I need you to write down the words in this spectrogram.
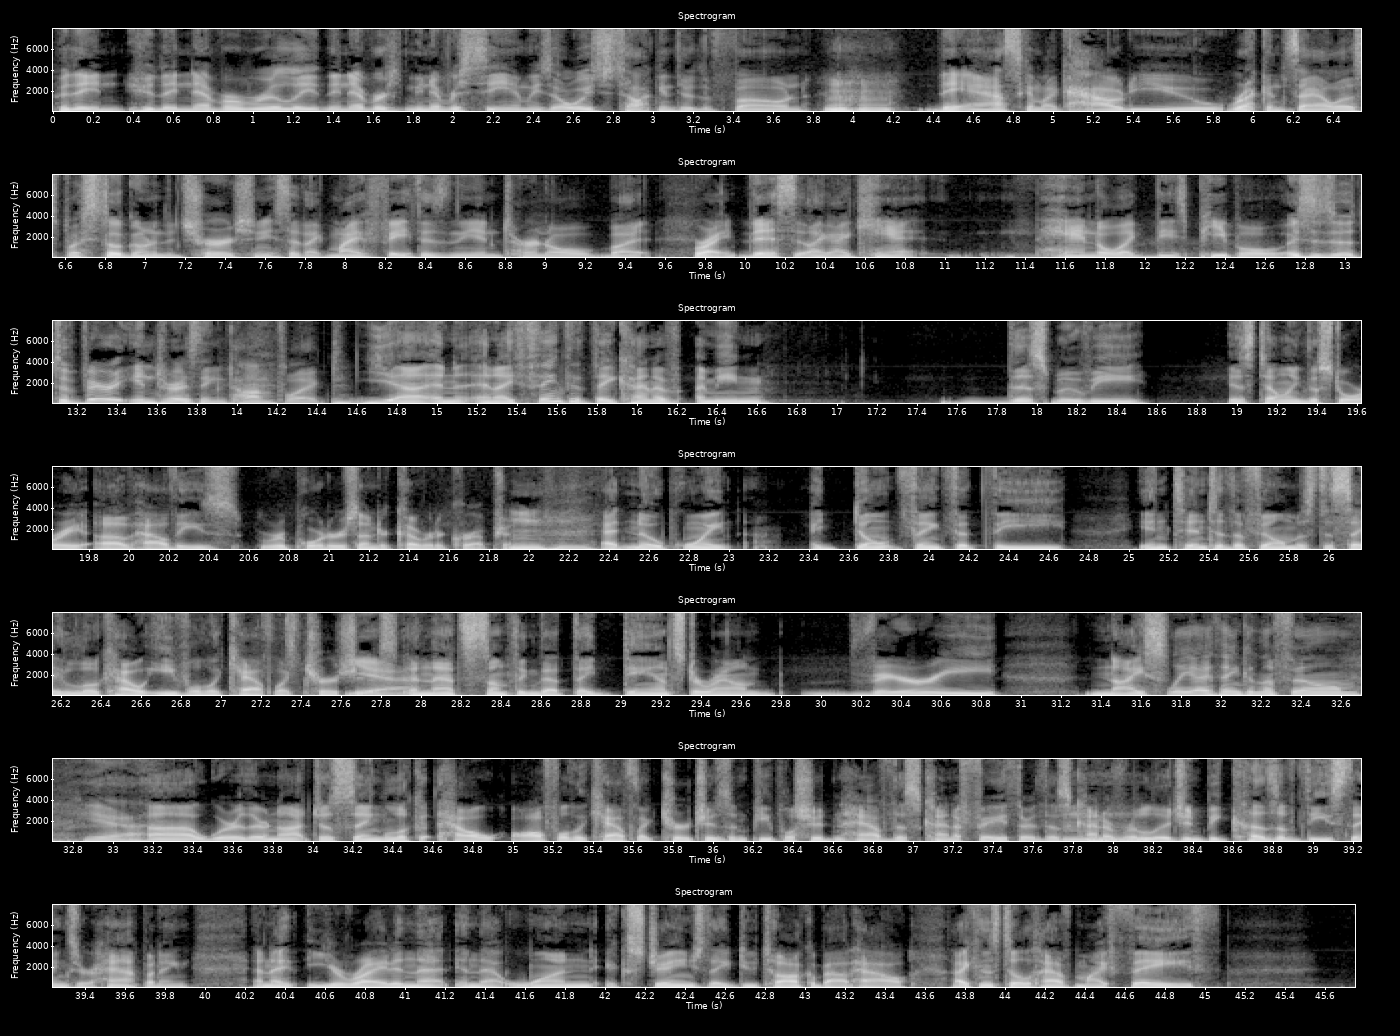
who they who they never really they never you never see him. He's always talking through the phone. Mm-hmm. They ask him like, "How do you reconcile this by still going to the church?" And he said like, "My faith is in the internal, but Right. this like I can't handle like these people." It's it's a very interesting conflict. Yeah, and and I think that they kind of I mean this movie is telling the story of how these reporters uncovered a corruption. Mm-hmm. At no point I don't think that the intent of the film is to say look how evil the Catholic Church is. Yeah. And that's something that they danced around very nicely I think in the film. Yeah. Uh, where they're not just saying look at how awful the Catholic Church is and people shouldn't have this kind of faith or this kind of religion because of these things are happening. And I, you're right in that in that one exchange they do talk about how I can still have my faith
